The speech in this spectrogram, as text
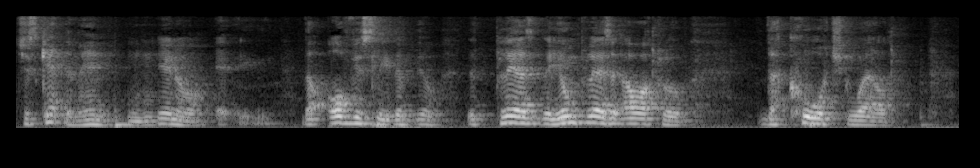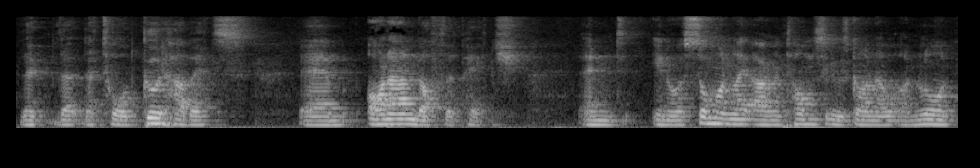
just get them in, Mhm. you know. It, it- obviously the you know, the players, the young players at our club, they're coached well. They're, they're, they're taught good habits um, on and off the pitch. And you know, someone like Aaron Thompson who's gone out on loan,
